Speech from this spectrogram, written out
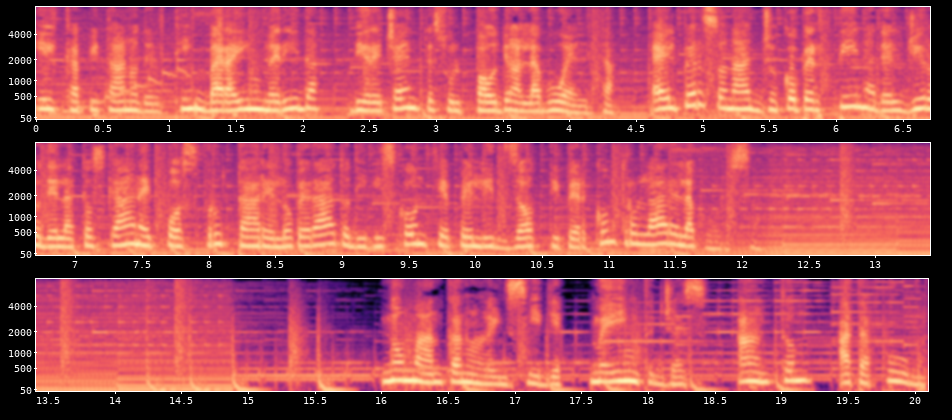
Il capitano del team Bahrain Merida, di recente sul podio alla Vuelta, è il personaggio copertina del Giro della Toscana e può sfruttare l'operato di Visconti e Pellizzotti per controllare la corsa. Non mancano le insidie, Meintjes, Anton, Atapuma,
